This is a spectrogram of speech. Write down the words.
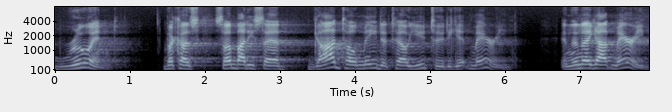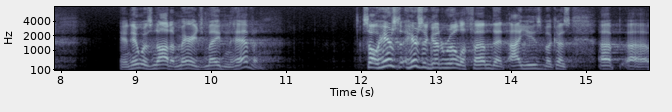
ruined because somebody said, God told me to tell you two to get married. And then they got married. And it was not a marriage made in heaven. So here's, here's a good rule of thumb that I use because uh, uh,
